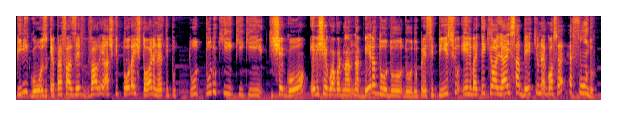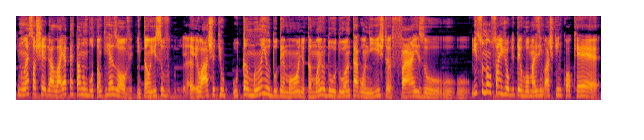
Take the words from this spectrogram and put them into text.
perigoso, que é para fazer valer, acho que toda a história, né? Tipo, tu, tudo que, que, que, que, chegou, ele chegou agora na, na beira do, do, do, do, precipício ele vai ter que olhar e saber que o negócio é, é, fundo, que não é só chegar lá e apertar num botão que resolve. Então, isso, eu acho que o, o tamanho do demônio, o tamanho do, do antagonista faz o, o, o, Isso não só em jogo de terror, mas em, acho que em qualquer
